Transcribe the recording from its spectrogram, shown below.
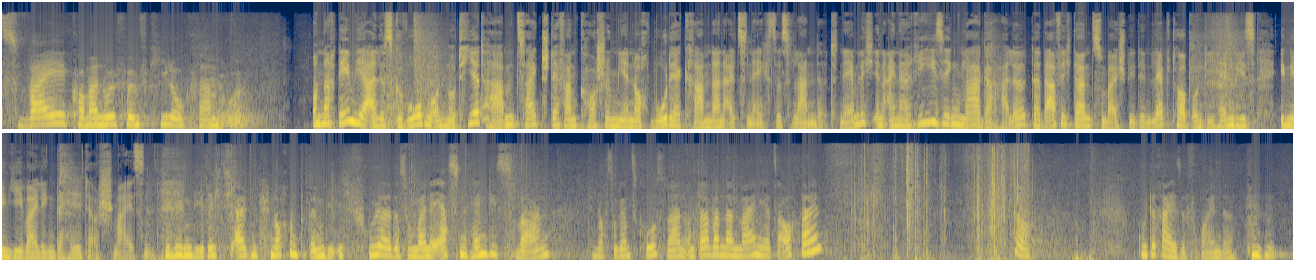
2,05 Kilogramm. Jawohl. Und nachdem wir alles gewogen und notiert haben, zeigt Stefan Kosche mir noch, wo der Kram dann als nächstes landet. Nämlich in einer riesigen Lagerhalle. Da darf ich dann zum Beispiel den Laptop und die Handys in den jeweiligen Behälter schmeißen. Hier liegen die richtig alten Knochen drin, die ich früher, das so meine ersten Handys waren, die noch so ganz groß waren. Und da wandern meine jetzt auch rein. So, gute Reise, Freunde.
